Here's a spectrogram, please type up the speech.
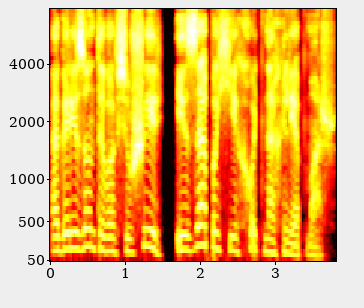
а горизонты во всю ширь и запахи хоть на хлеб маш.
